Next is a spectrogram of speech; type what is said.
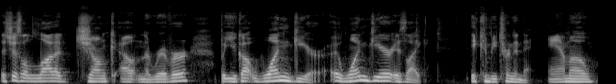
It's just a lot of junk out in the river. But you got one gear. Uh, One gear is like it can be turned into ammo,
